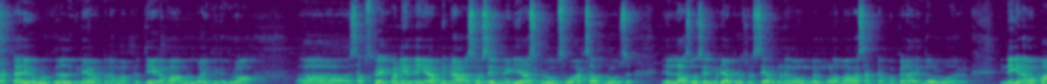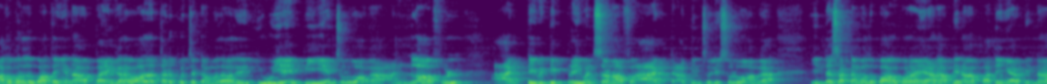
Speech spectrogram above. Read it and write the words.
சட்ட அறிவு கொடுக்கறதுக்குனே வந்து நம்ம பிரத்யேகமாக உருவாக்கி இருக்கிறோம் சப்ஸ்கிரைப் பண்ணியிருந்தீங்க அப்படின்னா social medias groups WhatsApp groups எல்லா சோஷியல் மீடியா குரூப்ஸும் ஷேர் பண்ணுங்கள் உங்கள் மூலமாக சட்டம் மக்கள் அறிந்து கொள்வார்கள். இன்றைக்கி நம்ம பார்க்க போகிறது பார்த்தீங்கன்னா பயங்கரவாத தடுப்பு சட்டம். அதாவது யூஏபிஏன்னு சொல்லுவாங்க. Unlawful activity prevention of act அப்படின்னு சொல்லி சொல்லுவாங்க. இந்த சட்டம் வந்து பார்க்க போகிறோம் ஏன்னா அப்படின்னா பார்த்தீங்க அப்படின்னா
